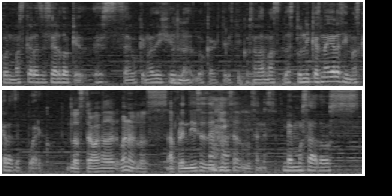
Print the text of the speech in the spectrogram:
con máscaras de cerdo, que es algo que no dije, la- lo característico. Son las, las túnicas negras y máscaras de puerco. Los trabajadores, bueno, los aprendices de. Jigsaw usan eso. Vemos a dos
